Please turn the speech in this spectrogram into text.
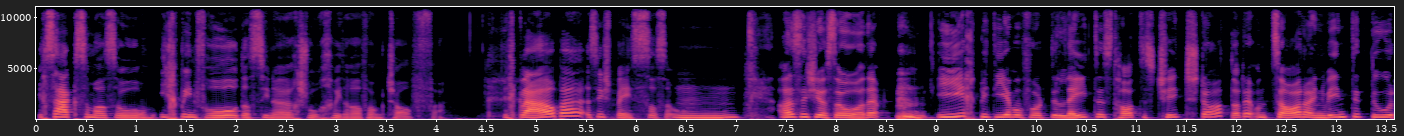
ich sage es mal so, ich bin froh, dass sie nächste Woche wieder anfängt zu arbeiten. Ich glaube, es ist besser so. Mhm. Also es ist ja so, oder? Ich bin die, die vor der latest hottest shit steht, oder? Und Sarah in Winterthur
